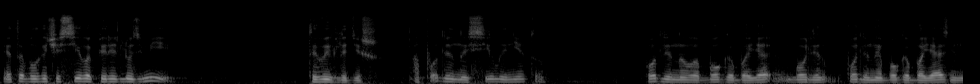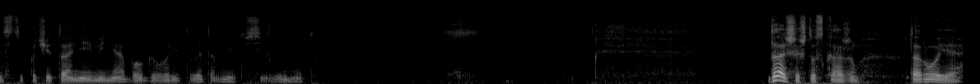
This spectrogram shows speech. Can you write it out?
Это благочестиво перед людьми. Ты выглядишь, а подлинной силы нету. Подлинного богобоя... подлинной богобоязненности, почитания меня, Бог говорит, в этом нету, силы нету. Дальше что скажем? Второе.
